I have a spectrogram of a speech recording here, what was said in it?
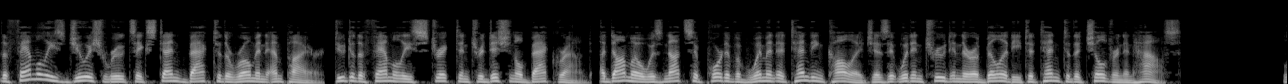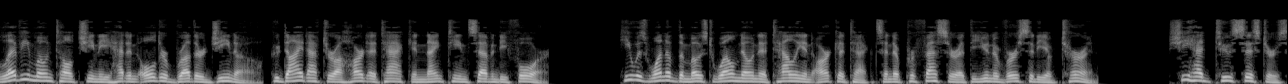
The family's Jewish roots extend back to the Roman Empire. Due to the family's strict and traditional background, Adamo was not supportive of women attending college as it would intrude in their ability to tend to the children and house. Levi Montalcini had an older brother Gino, who died after a heart attack in 1974. He was one of the most well-known Italian architects and a professor at the University of Turin. She had two sisters,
